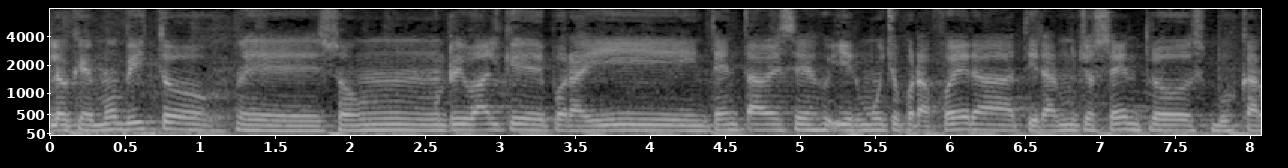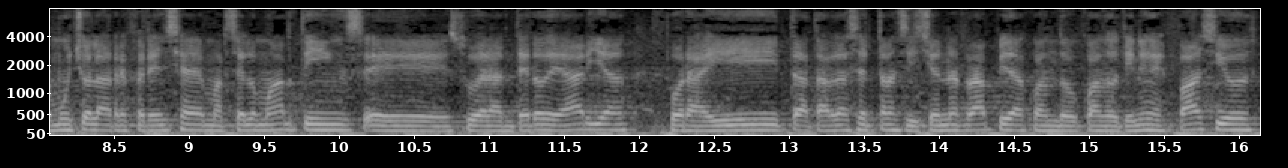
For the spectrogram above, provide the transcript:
Lo que hemos visto eh, son un rival que por ahí intenta a veces ir mucho por afuera, tirar muchos centros, buscar mucho la referencia de Marcelo Martins, eh, su delantero de área, por ahí tratar de hacer transiciones rápidas cuando, cuando tienen espacios.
